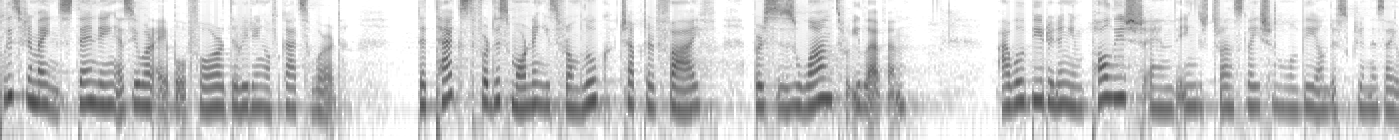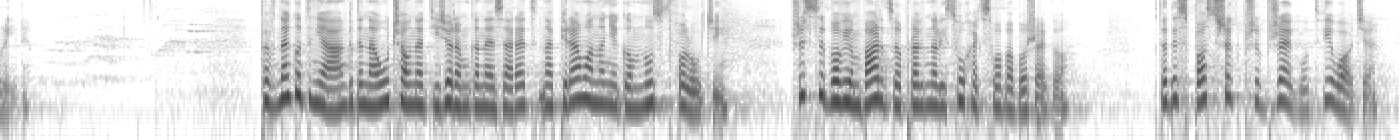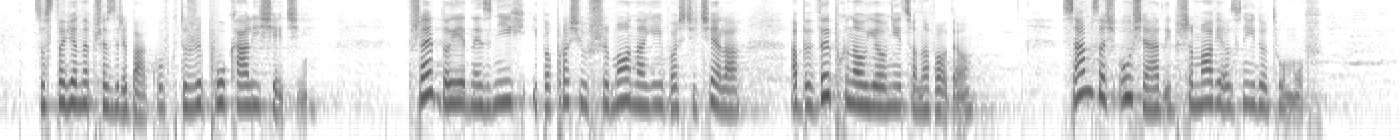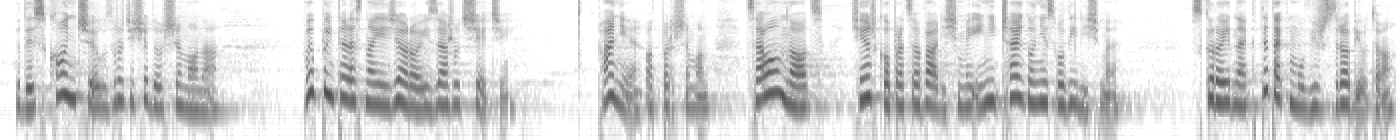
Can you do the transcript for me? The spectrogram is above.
Please remain standing as you are able for the reading of God's word. The text for this morning is from Luke chapter 5, verses 1 through 11. I will be reading in Polish, and the English translation will be on the screen as I read. Pewnego dnia, gdy nauczał nad jeziorem Genezaret, napierało na niego mnóstwo ludzi. Wszyscy bowiem bardzo pragnęli słuchać Słowa Bożego. Wtedy spostrzegł przy brzegu dwie łodzie, zostawione przez rybaków, którzy płukali sieci. Wszedł do jednej z nich i poprosił Szymona, jej właściciela, aby wypchnął ją nieco na wodę. Sam zaś usiadł i przemawiał z niej do tłumów. Gdy skończył, zwrócił się do Szymona. Wypłyń teraz na jezioro i zarzuć sieci. Panie, odparł Szymon, całą noc ciężko pracowaliśmy i niczego nie złowiliśmy. Skoro jednak ty tak mówisz, zrobił to.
